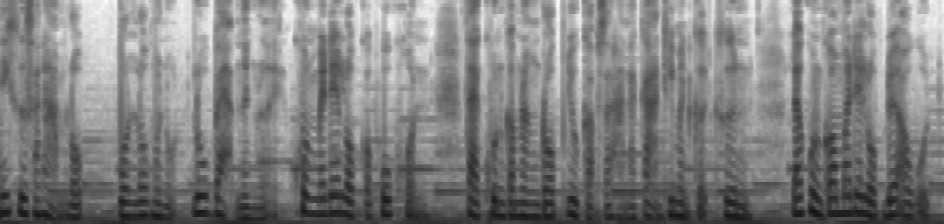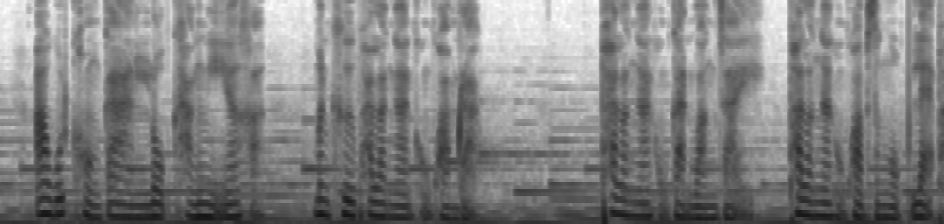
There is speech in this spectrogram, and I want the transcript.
นี่คือสนามรบบนโลกมนุษย์ รูปแบบหนึ่งเลย คุณไม่ได้ลบกับผู้คน แต่คุณกำลังรบอยู่กับสถานการณ์ที่มันเกิดขึ้น แล้วคุณก็ไม่ได้ลบด้วยอาวุธ อาวุธของการลบครั้งนี้อะค่ะ มันคือพลังงานของความรัก พลังงานของการวางใจ พลังงานของความสงบ และพ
